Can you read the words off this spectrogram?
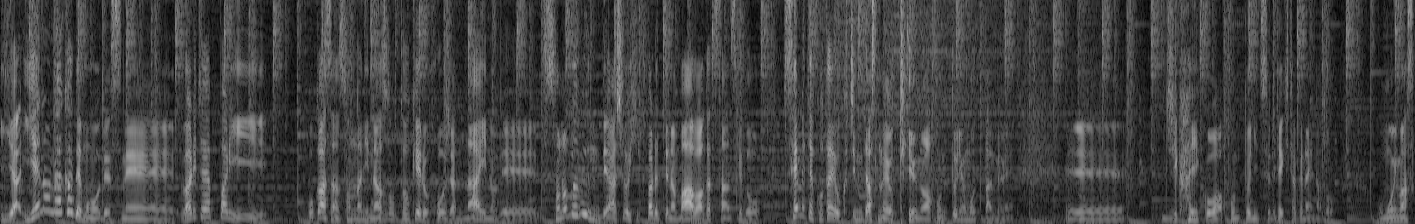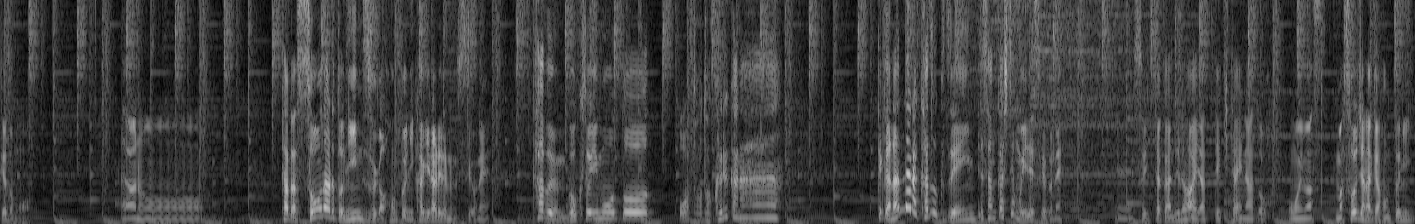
いや家の中でもですね割とやっぱりお母さんそんなに謎解ける方じゃないのでその部分で足を引っ張るっていうのはまあ分かってたんですけどせめて答えを口に出すなよっていうのは本当に思ったんでね、えー、次回以降は本当に連れてきたくないなと思いますけども。あのー、ただそうなると人数が本当に限られるんですよね。多分僕と妹弟来るかな。てかなんなら家族全員で参加してもいいですけどね、えー、そういった感じのはやっていきたいなと思います。まあそうじゃなきゃ本当に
